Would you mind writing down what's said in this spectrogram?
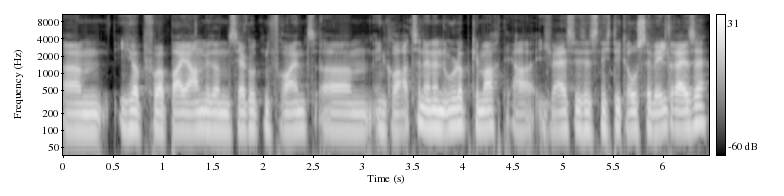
Ähm, ich habe vor ein paar Jahren mit einem sehr guten Freund ähm, in Kroatien einen Urlaub gemacht. Ja, ich weiß, es ist jetzt nicht die große Weltreise,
